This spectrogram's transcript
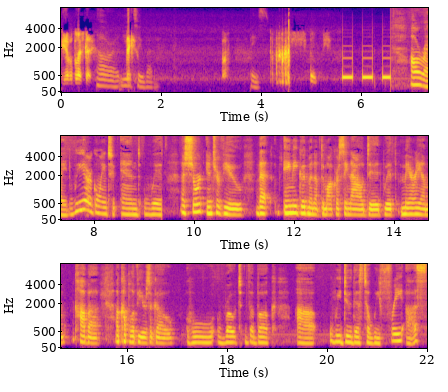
you have a blessed day. All right, you Thank you. too, brother. Peace. All right, we are going to end with a short interview that Amy Goodman of Democracy Now! did with Mariame Kaba a couple of years ago, who wrote the book uh, We Do This Till We Free Us,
